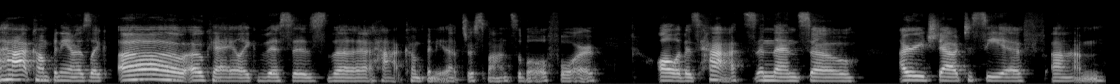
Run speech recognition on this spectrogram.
a hat company. I was like, oh, okay, like this is the hat company that's responsible for all of his hats. And then so I reached out to see if um,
